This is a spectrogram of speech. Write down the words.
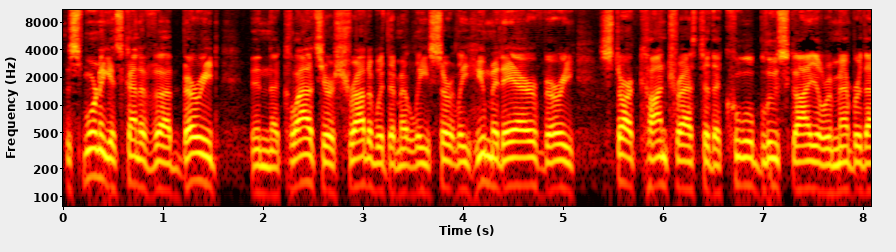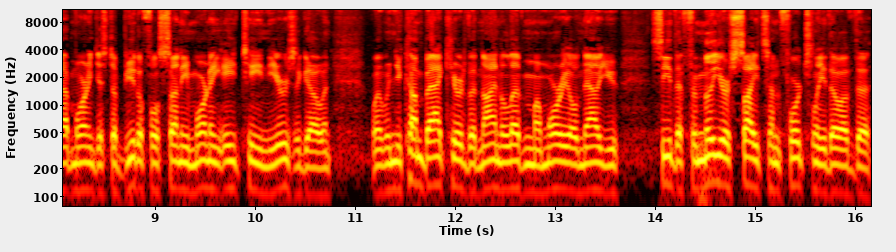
this morning it's kind of uh, buried in the clouds here, shrouded with them at least. Certainly humid air, very stark contrast to the cool blue sky. You'll remember that morning, just a beautiful sunny morning 18 years ago. And when you come back here to the 9 11 memorial, now you see the familiar sights, unfortunately, though, of the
